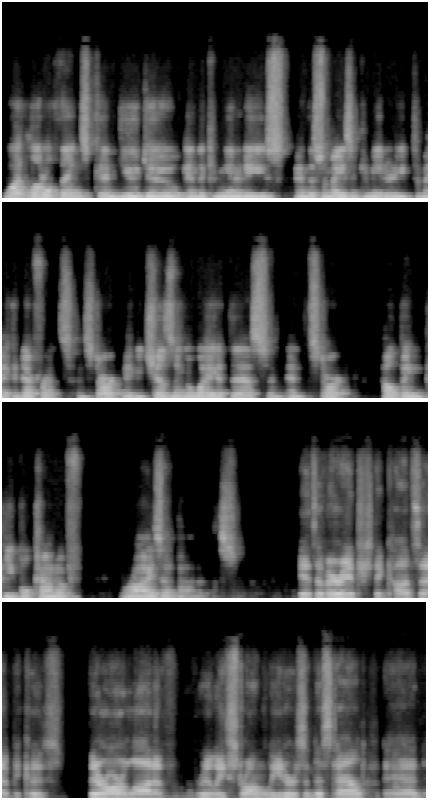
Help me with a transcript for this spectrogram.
what little things can you do in the communities in this amazing community to make a difference and start maybe chiseling away at this and, and start helping people kind of rise up out of this? It's a very interesting concept because there are a lot of really strong leaders in this town and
